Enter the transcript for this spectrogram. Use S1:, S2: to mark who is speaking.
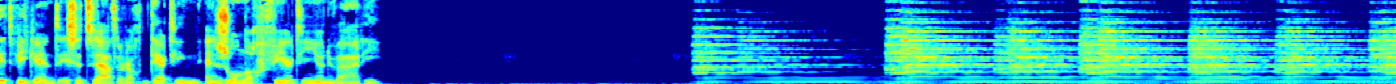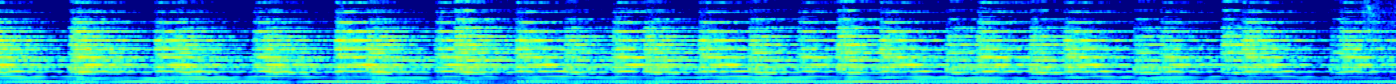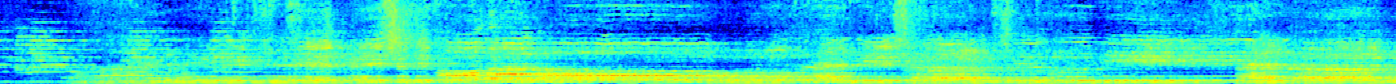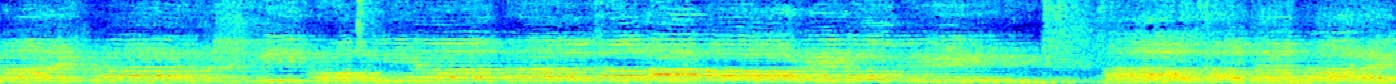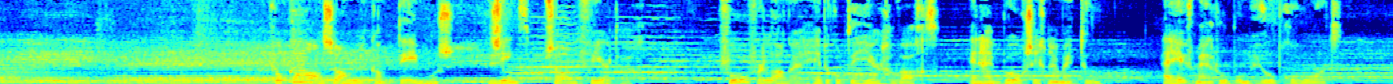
S1: Dit weekend is het zaterdag 13 en zondag 14 januari. Ensemble Cantemus zingt Psalm 40. Vol verlangen heb ik op de Heer gewacht en hij boog zich naar mij toe. Hij heeft mijn roep om hulp gehoord.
